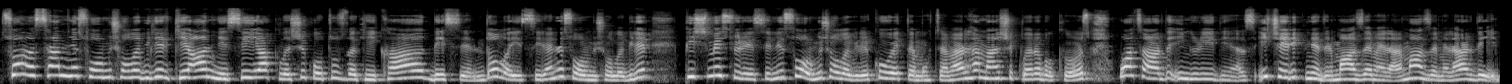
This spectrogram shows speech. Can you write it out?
Sonra Sam ne sormuş olabilir ki? Annesi yaklaşık 30 dakika desin. Dolayısıyla ne sormuş olabilir? Pişme süresini sormuş olabilir. Kuvvetle muhtemel. Hemen şıklara bakıyoruz. What are the ingredients? İçerik nedir? Malzemeler. Malzemeler değil.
